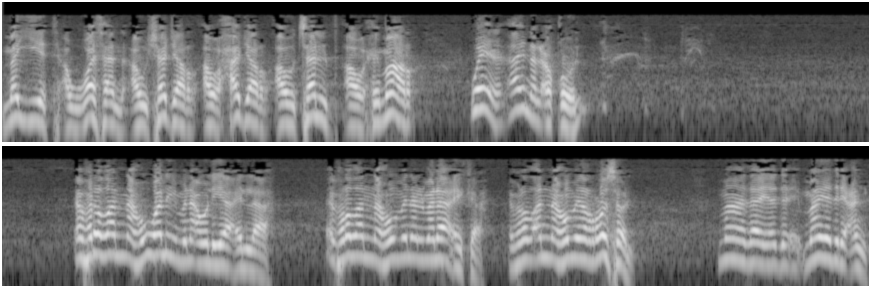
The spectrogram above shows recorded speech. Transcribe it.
ميت أو وثن أو شجر أو حجر أو سلب أو حمار. وين؟ أين العقول؟ افرض أنه ولي من أولياء الله افرض أنه من الملائكة افرض أنه من الرسل. ماذا يدري؟ ما يدري عنك.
